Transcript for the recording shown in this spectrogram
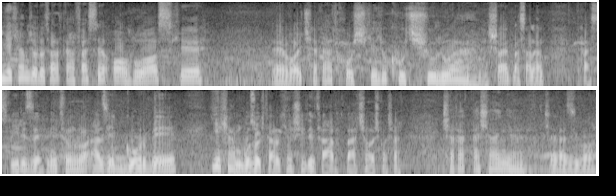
یکم جلوتر قفس آهواست که وای چقدر خوشگل و کوچولو هن. شاید مثلا تصویر ذهنیتون رو از یک گربه یکم بزرگتر و کشیده تر بچه هاش باشن. چقدر قشنگ. چقدر زیبا.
